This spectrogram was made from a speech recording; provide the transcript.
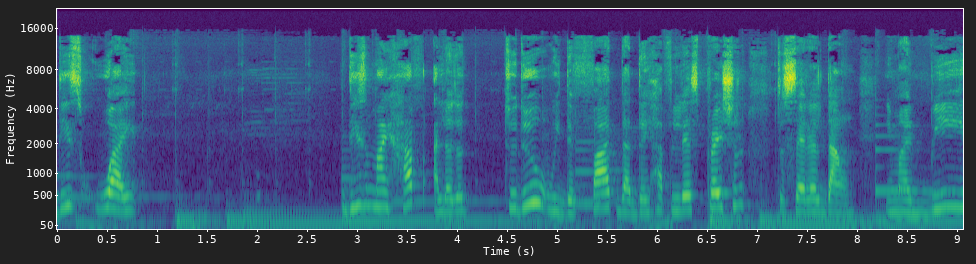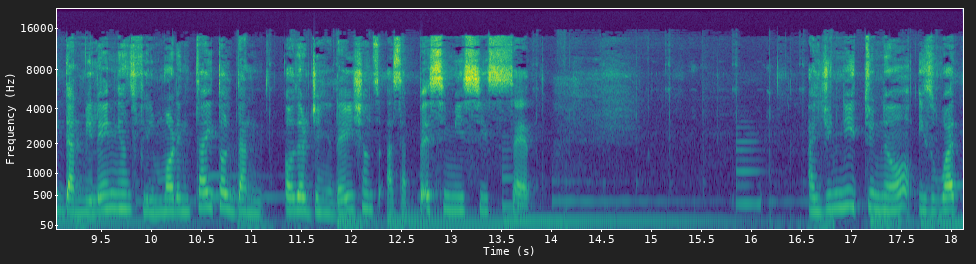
This why this might have a lot to do with the fact that they have less pressure to settle down. It might be that millennials feel more entitled than other generations, as a pessimist said all you need to know is what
